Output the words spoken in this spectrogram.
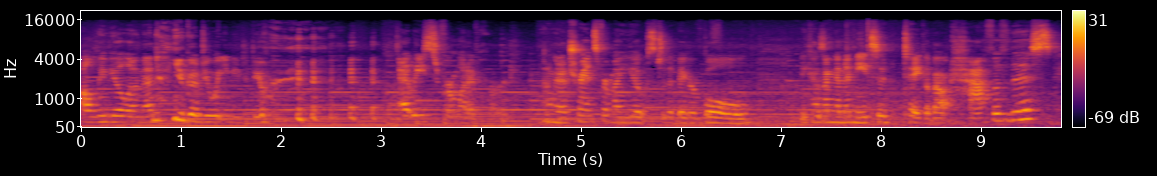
I'll leave you alone then. you go do what you need to do. At least from what I've heard. I'm gonna transfer my yolks to the bigger bowl because I'm gonna need to take about half of this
